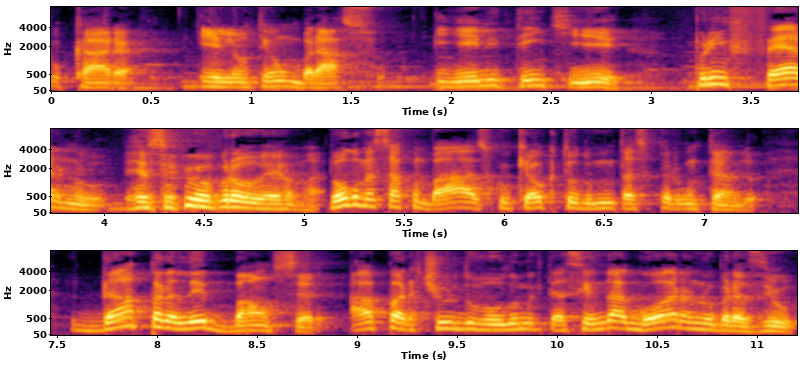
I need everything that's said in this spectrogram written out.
o cara, ele não tem um braço e ele tem que ir pro inferno resolver o problema. Vamos começar com o básico, que é o que todo mundo está se perguntando. Dá para ler Bouncer a partir do volume que está saindo agora no Brasil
